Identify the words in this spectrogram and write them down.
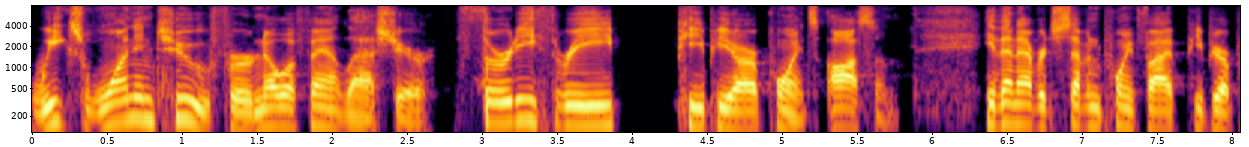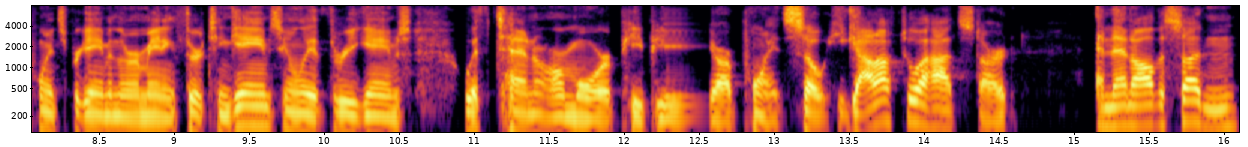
weeks one and two for Noah Fant last year, 33 PPR points. Awesome. He then averaged 7.5 PPR points per game in the remaining 13 games. He only had three games with 10 or more PPR points. So he got off to a hot start. And then all of a sudden,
